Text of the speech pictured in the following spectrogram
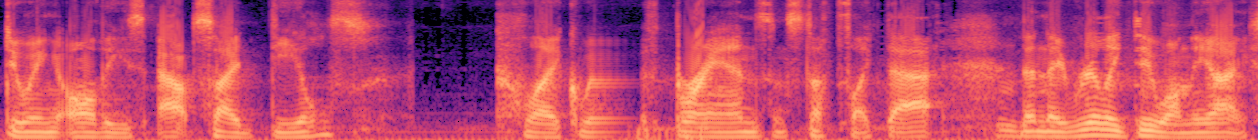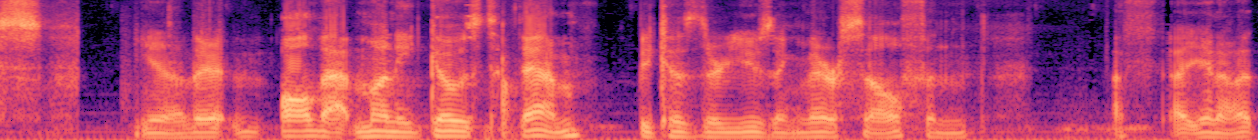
doing all these outside deals, like with brands and stuff like that, than they really do on the ice. You know, they're- all that money goes to them because they're using their self, and I f- uh, you know, it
